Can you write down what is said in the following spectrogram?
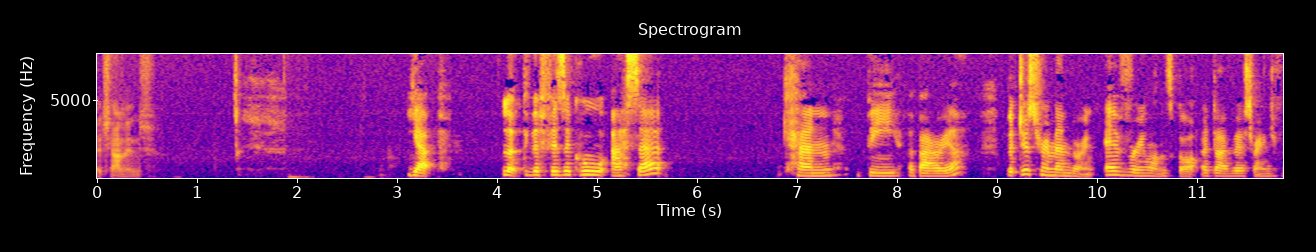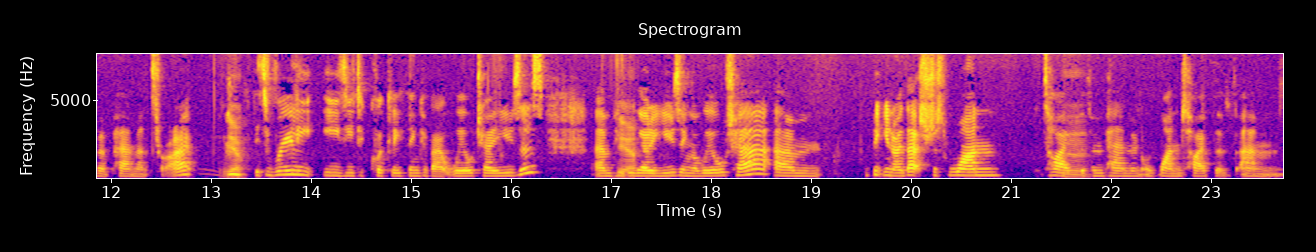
a challenge. Yep. Look, the physical asset can be a barrier but just remembering everyone's got a diverse range of impairments, right? Yeah. It's really easy to quickly think about wheelchair users and um, people yeah. that are using a wheelchair. Um, but you know, that's just one type mm. of impairment or one type of um,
